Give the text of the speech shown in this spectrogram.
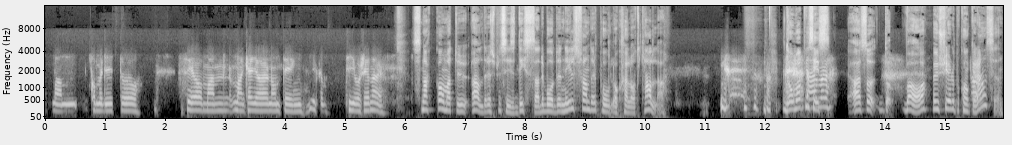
Att man kommer dit och ser om man, man kan göra någonting liksom, tio år senare. Snacka om att du alldeles precis dissade både Nils van der Poel och Charlotte Kalla. De har precis, alltså, de, ja, hur ser du på konkurrensen?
